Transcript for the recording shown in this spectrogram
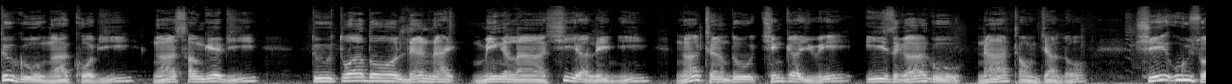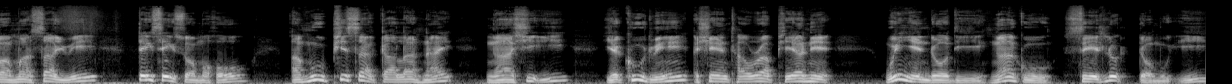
သူကိုငါခေါ်ပြီ။ငါဆောင်ခဲ့ပြီ သူသွားသောလမ်း၌မင်္ဂလာရှိရလိမ့်မည်ငါထံသို့ချင်းကပ်၍ဤစကားကို နားထောင်ကြလော့ရှေးဥစွာမှစ၍တိတ်ဆိတ်စွာမဟောအမှုဖြစ်စကာလ၌ငါရှိ၏ယခုတွင် အရှင်သာရဘုရားနှင့်ဝိညာဉ်တော်သည်ငါကိုစေလွတ်တော်မူ၏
